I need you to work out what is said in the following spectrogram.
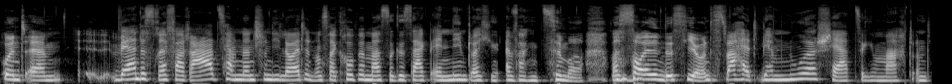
Und ähm, während des Referats haben dann schon die Leute in unserer Gruppe mal so gesagt, ey, nehmt euch einfach ein Zimmer. Was mhm. soll denn das hier? Und es war halt, wir haben nur Scherze gemacht und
